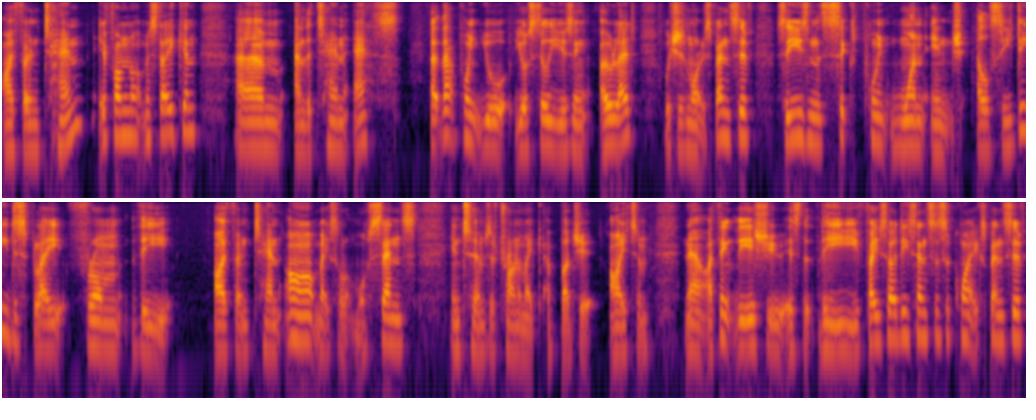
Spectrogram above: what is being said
iPhone 10, if I'm not mistaken, um, and the 10s. At that point, you're you're still using OLED, which is more expensive. So using the 6.1 inch LCD display from the iPhone 10R makes a lot more sense in terms of trying to make a budget item. Now, I think the issue is that the Face ID sensors are quite expensive,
